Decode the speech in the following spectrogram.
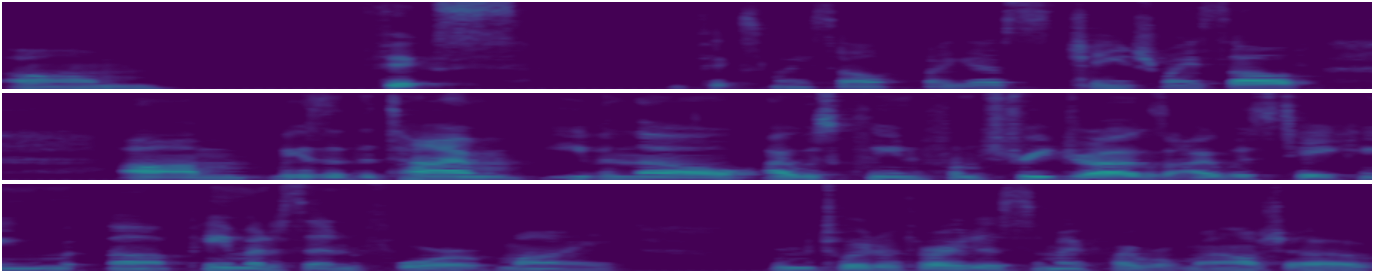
um, fix fix myself. I guess change myself um, because at the time, even though I was clean from street drugs, I was taking uh, pain medicine for my rheumatoid arthritis and my fibromyalgia.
